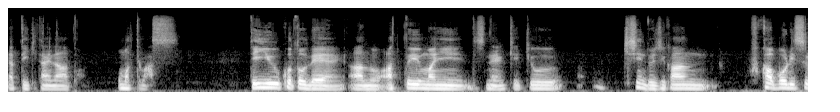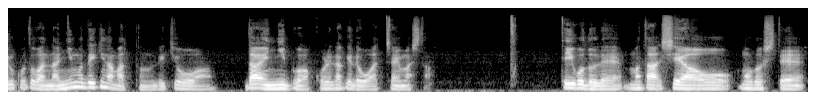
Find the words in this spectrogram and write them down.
やっていきたいなと思ってます。っていうことで、あの、あっという間にですね、結局、きちんと時間深掘りすることが何もできなかったので、今日は第2部はこれだけで終わっちゃいました。っていうことで、またシェアを戻して、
